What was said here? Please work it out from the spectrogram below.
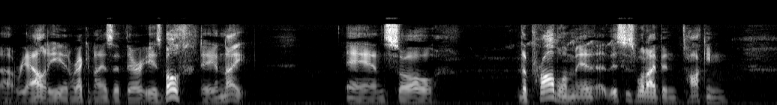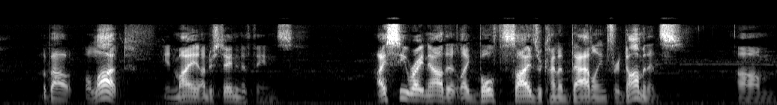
uh, reality and recognize that there is both day and night. And so the problem, and this is what I've been talking about a lot in my understanding of things. I see right now that like both sides are kind of battling for dominance. Um,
